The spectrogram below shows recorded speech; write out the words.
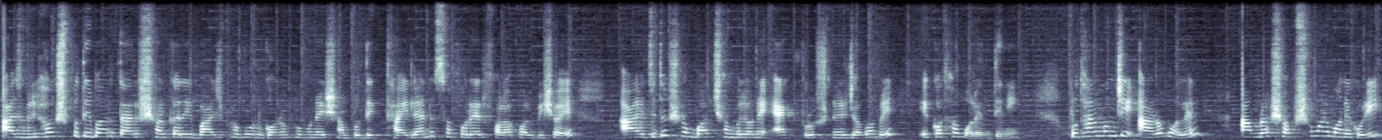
আজ বৃহস্পতিবার তার সরকারি বাসভবন, গণভবনের সাম্প্রতিক থাইল্যান্ড সফরের ফলাফল বিষয়ে আয়োজিত সংবাদ সম্মেলনে এক প্রশ্নের জবাবে কথা বলেন তিনি। প্রধানমন্ত্রী আরও বলেন, আমরা সবসময় মনে করি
